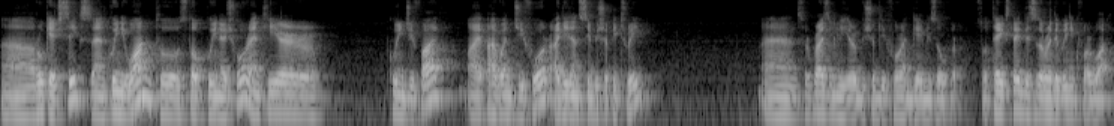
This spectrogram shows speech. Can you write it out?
uh, rook h6 and queen e1 to stop queen h4 and here queen g5 I, I went g4 I didn't see bishop e3 and surprisingly here bishop d4 and game is over. So takes take this is already winning for white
